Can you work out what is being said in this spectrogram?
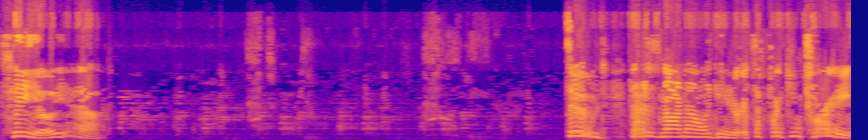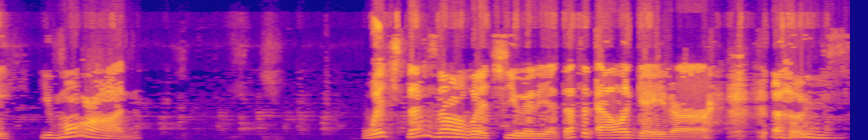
T, oh yeah. Dude, that is not an alligator. It's a freaking tree. You moron. Witch? That is not a witch, you idiot. That's an alligator. Oh,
